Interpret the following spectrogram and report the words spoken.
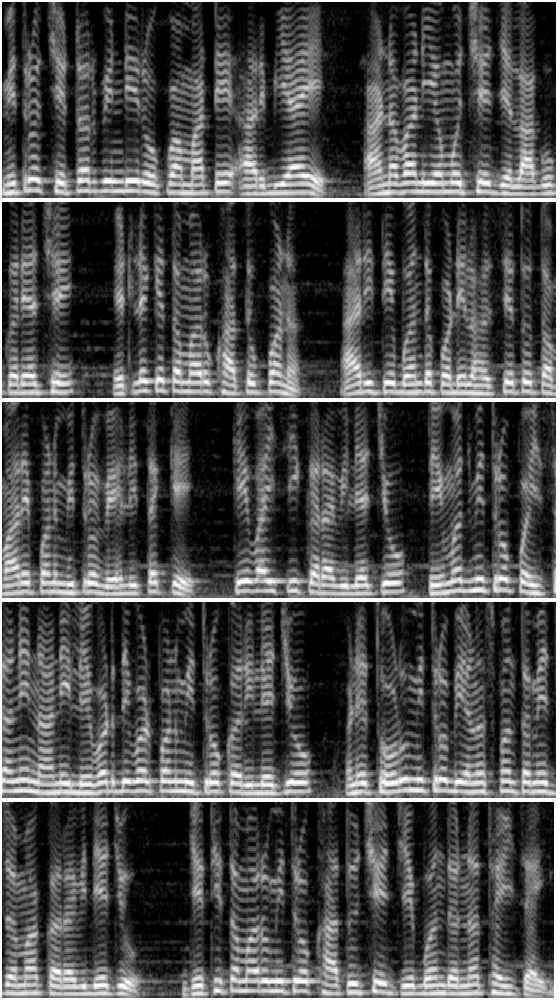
મિત્રો છેતરપિંડી રોકવા માટે આરબીઆઈએ આ નવા નિયમો છે જે લાગુ કર્યા છે. એટલે કે તમારું ખાતું પણ આ રીતે બંધ પડેલ હશે તો તમારે પણ મિત્રો વહેલી તકે કેવાયસી કરાવી લેજો. તેમજ મિત્રો પૈસાની નાની લેવડ દેવડ પણ મિત્રો કરી લેજો અને થોડું મિત્રો બેલેન્સ પણ તમે જમા કરાવી દેજો, જેથી તમારું મિત્રો ખાતું છે જે બંધ ન થઈ જાય.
